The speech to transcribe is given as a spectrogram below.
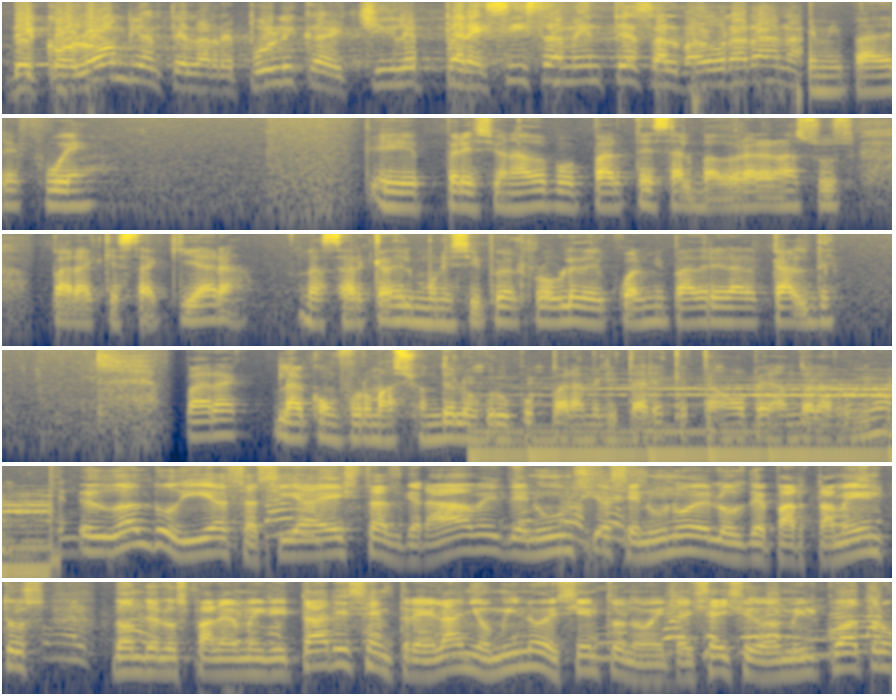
de Colombia ante la República de Chile, precisamente a Salvador Arana. Mi padre fue eh, presionado por parte de Salvador Aranazuz para que saqueara las arcas del municipio del Roble, del cual mi padre era alcalde, para la conformación de los grupos paramilitares que estaban operando la reunión. Eduardo Díaz hacía estas graves denuncias en uno de los departamentos donde los paramilitares entre el año 1996 y 2004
